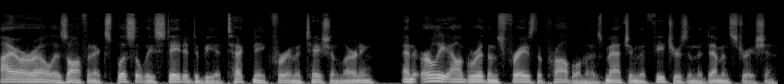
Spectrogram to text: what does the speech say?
IRL is often explicitly stated to be a technique for imitation learning, and early algorithms phrase the problem as matching the features in the demonstration,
